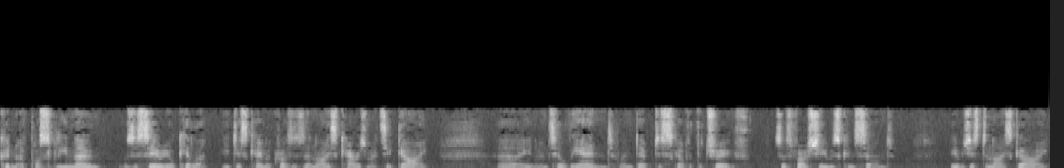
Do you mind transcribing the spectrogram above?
couldn't have possibly known was a serial killer. He just came across as a nice, charismatic guy, uh, you know, until the end when Deb discovered the truth. So as far as she was concerned, he was just a nice guy.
